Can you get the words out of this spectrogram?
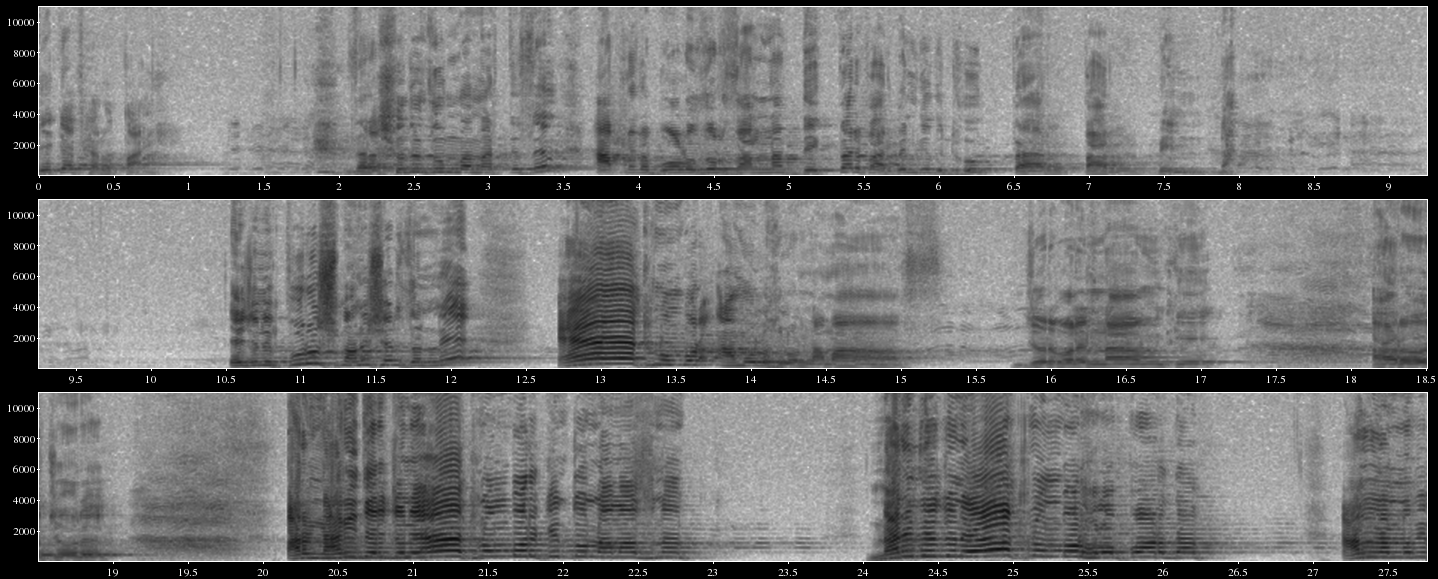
দেখে ফেরো তাই যারা শুধু জুম্বা মারতেছেন, আপনারা বড় জোর জান্নাত দেখতে পারবেন, কিন্তু ঢুকতে পারবেন না। এই জন্য পুরুষ মানুষের জন্য এক নম্বর আমল হলো নামাজ। জোর বলেন নাম কি? আরও জোরে। আর নারীদের জন্য এক নম্বর কিন্তু নামাজ না। নারীদের জন্য এক নম্বর হলো পর্দা। আল্লাহ নবী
